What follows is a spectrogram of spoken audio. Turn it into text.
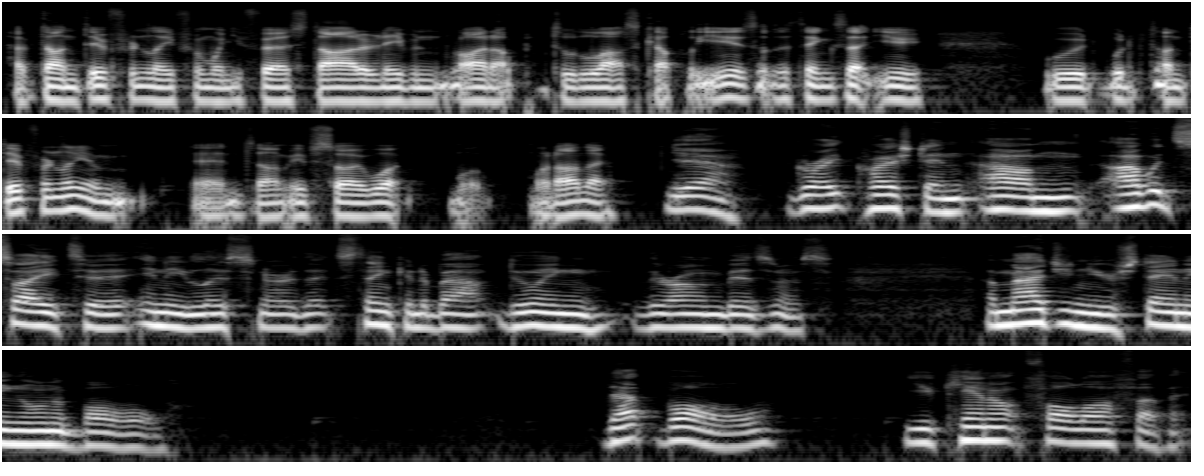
have done differently from when you first started, and even right up until the last couple of years? Are there things that you would would have done differently, and and um, if so, what what what are they? Yeah, Great question. Um, I would say to any listener that's thinking about doing their own business, imagine you're standing on a ball. That ball, you cannot fall off of it.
